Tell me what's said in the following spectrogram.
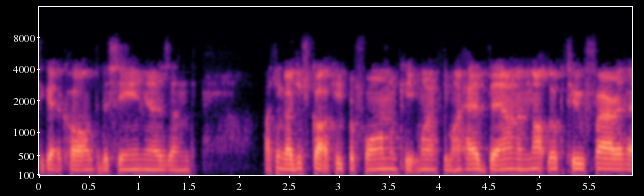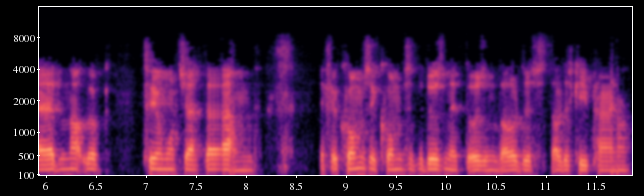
to get a call into the seniors and I think I just got to keep performing, keep my keep my head down, and not look too far ahead, and not look too much at that. And if it comes, it comes. If it doesn't, it doesn't. I'll just I'll just keep carrying on.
